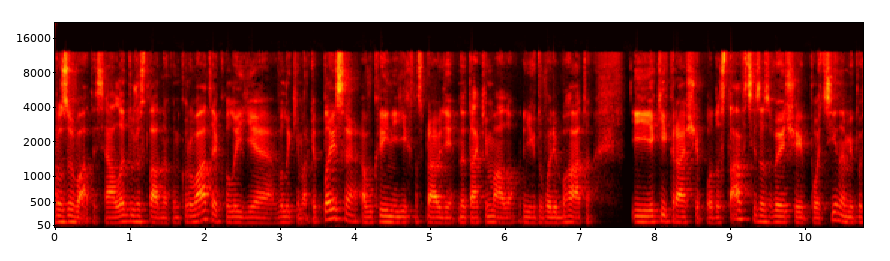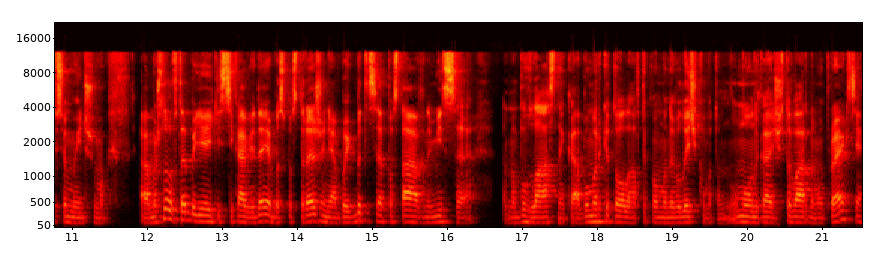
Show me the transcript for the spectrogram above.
розвиватися, але дуже складно конкурувати, коли є великі маркетплейси, а в Україні їх насправді не так і мало, їх доволі багато. І які краще по доставці зазвичай, по цінам і по всьому іншому. А можливо, в тебе є якісь цікаві ідеї або спостереження, бо якби ти це поставив на місце там або власника, або маркетолога в такому невеличкому, там умовно кажучи, товарному проєкті,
